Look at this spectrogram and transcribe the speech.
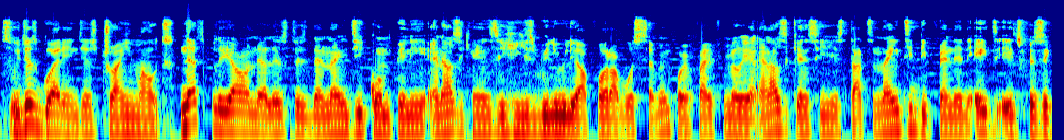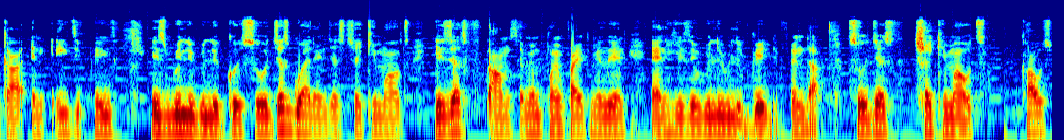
So just go ahead and just try him out. Next player on the list is the 90 Kompany and as you can see he's really really affordable 7.5 million. And as you can see his stats 90 defending 88 physical and 80 pace is really really good. So just go ahead and just check him out. He's just um 7.5 million and he's a really really great defender. So just check him out Carlos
